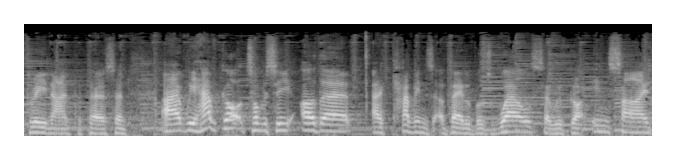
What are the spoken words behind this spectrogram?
three nine per person. Uh, we have got obviously other uh, cabins available as well. So we've got inside,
